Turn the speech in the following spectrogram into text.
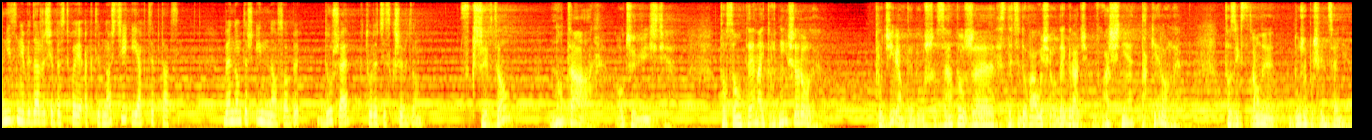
Nic nie wydarzy się bez Twojej aktywności i akceptacji. Będą też inne osoby, dusze, które Cię skrzywdzą. Skrzywdzą? No tak, oczywiście. To są te najtrudniejsze role. Podziwiam te dusze za to, że zdecydowały się odegrać właśnie takie role. To z ich strony duże poświęcenie.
